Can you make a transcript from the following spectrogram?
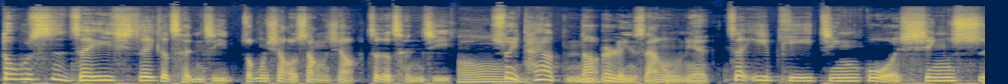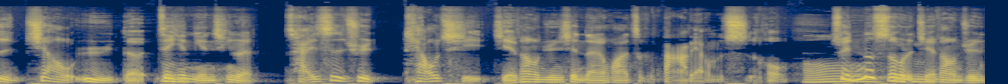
都是这一这个层级，中校、上校这个层级，哦。所以他要等到二零三五年，这一批经过新式教育的这些年轻人，才是去挑起解放军现代化这个大梁的时候。哦所以那时候的解放军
